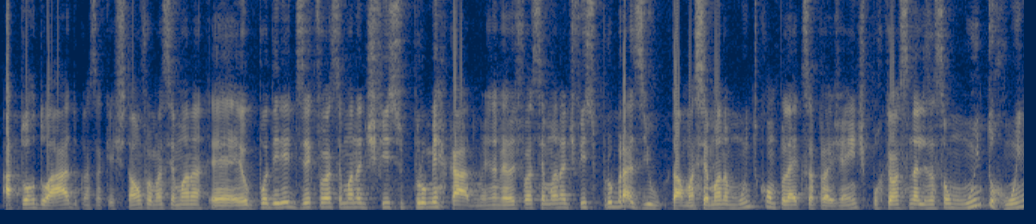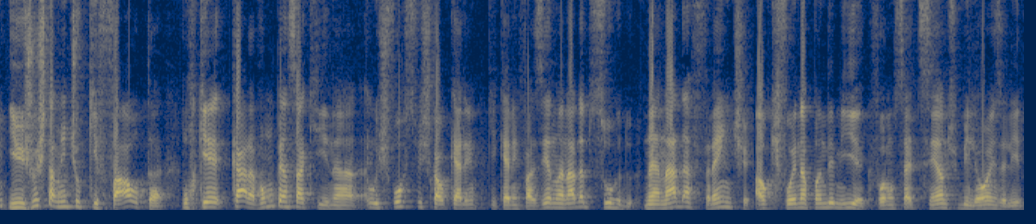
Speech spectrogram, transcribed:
atordoado com essa questão. Foi uma semana, é, eu poderia dizer que foi uma semana difícil para o mercado, mas na verdade foi uma semana difícil para o Brasil. Tá? Uma semana muito complexa para gente, porque é uma sinalização muito ruim e justamente o que falta, porque, cara, vamos pensar aqui, né? O esforço fiscal que querem, que querem fazer não é nada absurdo, não é nada à frente ao que foi na pandemia, que foram 700 bilhões ali.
